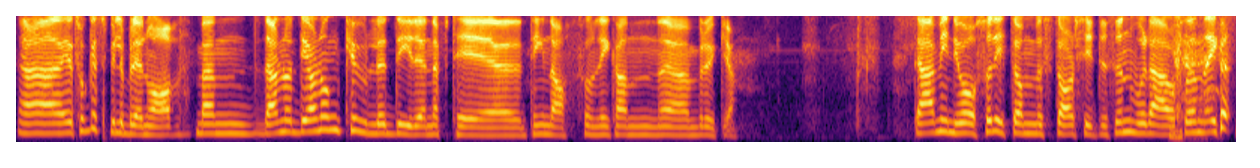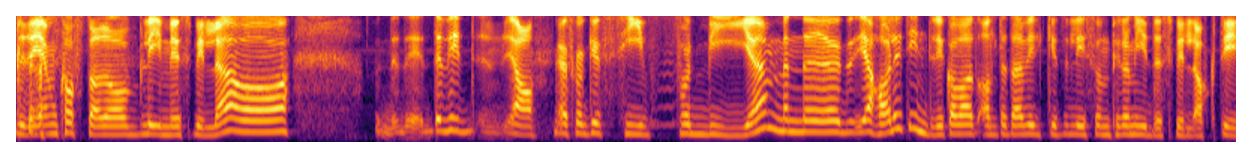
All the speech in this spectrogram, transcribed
Eh, jeg tror ikke spillet ble noe av, men det no, de har noen kule, dyre NFT-ting da, som de kan uh, bruke. Det minner jo også litt om Star Citizen, hvor det er også en ekstrem kostnad å bli med i spillet. og det, det, ja, jeg skal ikke si for mye, men eh, jeg har litt inntrykk av at alt dette virket litt sånn pyramidespillaktig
